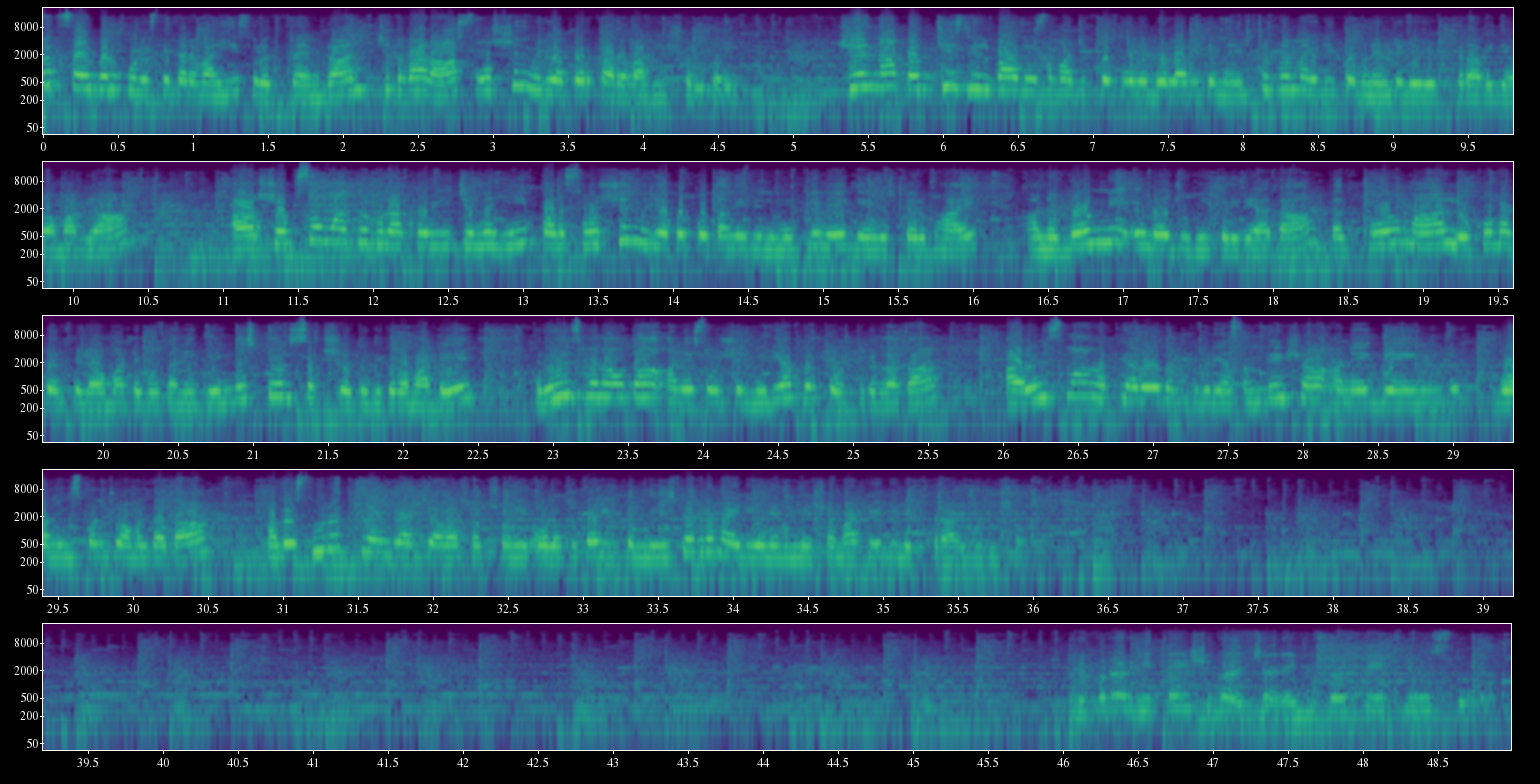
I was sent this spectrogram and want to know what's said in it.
Surat cyber પોલીસની કાર્યવાહી Surat crime branch દ્વારા સોશિયલ મીડિયા પર કાર્યવાહી શરૂ કરી. શહેરના પચીસ રીલબાજ સામાજિક તત્વોને બોલાવી તેમના ઇન્સ્ટાગ્રામ આઈડી પરમનન્ટ ડિલીટ કરાવી દેવામાં આવ્યા. આ શખ્સો માત્ર ગુનાખોરી જ નહીં, પણ સોશિયલ મીડિયા પર પોતાની રીલ મૂકીને ગેંગસ્ટર ભાઈ અને ડોનની ઇમેજ ઊભી કરી રહ્યા હતા. તત્વોમાં લોકોમાં ડર ફેલાવવા માટે પોતાની ગેંગસ્ટર શખ્સિયત ઊભી કરવા માટે રીલ્સ બનાવતા અને સોશિયલ મીડિયા પર પોસ્ટ કરતા હતા. આ રીલ્સમાં હથિયારો, ધમકીભર્યા સંદેશા અને ગેંગ વોર્નિંગ્સ પણ જોવા મળતા હતા. હવે સુરત ક્રાઇમ બ્રાન્ચે આવા શખ્સોની ઓળખ કરી તેમની ઇન્સ્ટાગ્રામ આઈડીઓને હંમેશા માટે ડિલીટ કરાવી દીધી છે. Reporter Hitesh Galchar AB forty news Surat.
